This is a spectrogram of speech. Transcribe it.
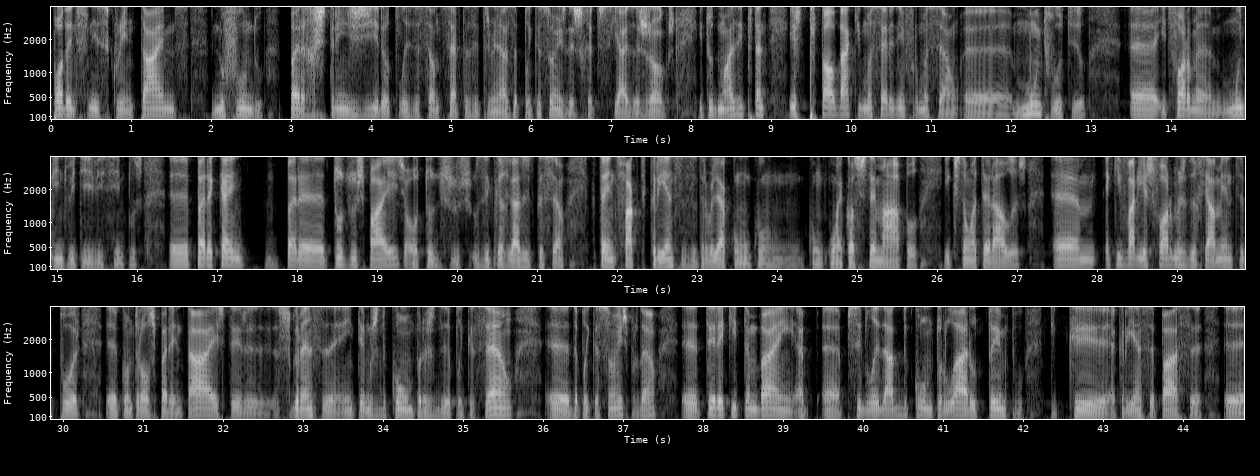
Podem definir screen times, no fundo, para restringir a utilização de certas e determinadas aplicações, das redes sociais a jogos e tudo mais. E, portanto, este portal dá aqui uma série de informação uh, muito útil. Uh, e de forma muito intuitiva e simples, uh, para quem para todos os pais ou todos os, os, encarregados de educação que têm de facto crianças a trabalhar com, com, com, com o ecossistema Apple e que estão a ter aulas um, aqui várias formas de realmente pôr uh, controles parentais, ter uh, segurança em termos de compras de aplicação, uh, de aplicações, perdão, ter aqui também a, a, possibilidade de controlar o tempo que, que a criança passa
